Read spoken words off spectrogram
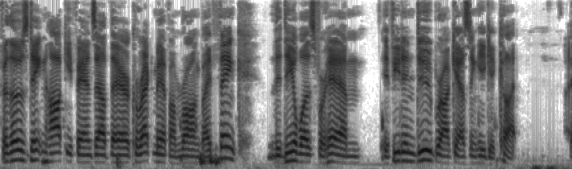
For those Dayton hockey fans out there, correct me if I'm wrong, but I think the deal was for him, if he didn't do broadcasting, he'd get cut. I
